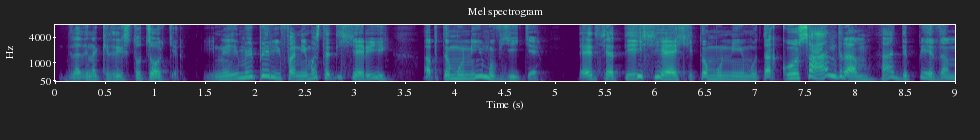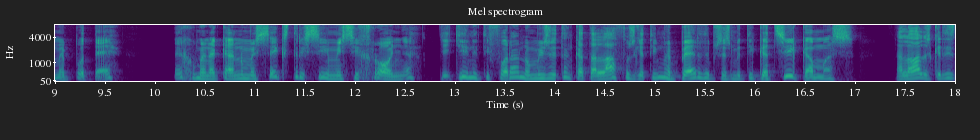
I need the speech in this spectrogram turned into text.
Δηλαδή να κερδίσεις το Τζόκερ. Είναι, είμαι υπερήφανη, είμαστε τυχεροί. Από το μουνί μου βγήκε. Τέτοια τύχη έχει το μουνί μου. Τα ακούς άντρα μου. Άντε πήδαμε ποτέ. Έχουμε να κάνουμε σεξ 3,5 χρόνια. Και εκείνη τη φορά νομίζω ήταν κατά λάθος γιατί με μπέρδεψες με την κατσίκα μας. Αλλά ο άλλος κερδίζει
